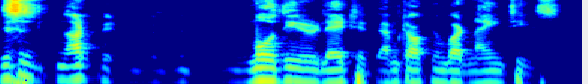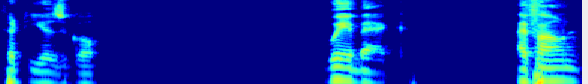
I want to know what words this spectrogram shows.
This is not Modi related. I'm talking about 90s, 30 years ago. Way back, I found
